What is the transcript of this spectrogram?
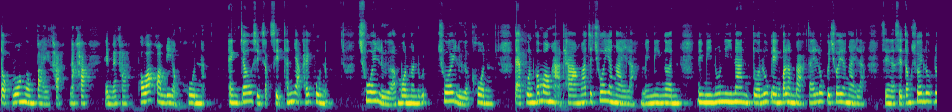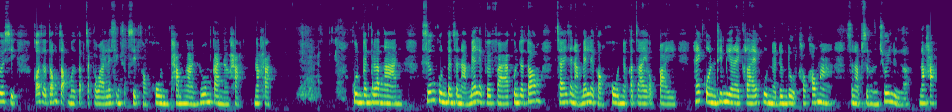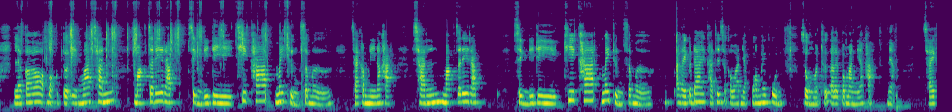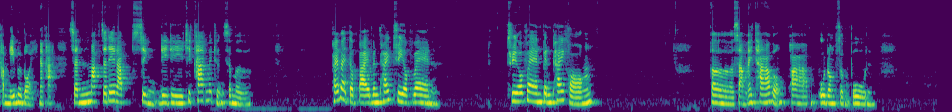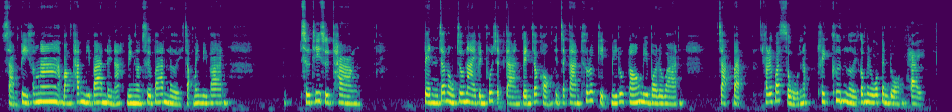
ตกร่วงลงไปค่ะนะคะ เห็นไหมคะ เพราะว่าความดีของคุณอะแองเจิลสิ่งศักดิ์สิทธิ์ท่านอยากให้คุณช่วยเหลือมวลมนุษย์ช่วยเหลือคน แต่คุณก็มองหาทางว่าจะช่วยยังไงล่ะ ไม่มีเงิน ไม่มีนู่นนี่นั่น ตัวลูกเองก็ลำบากจะให้ลูกไปช่วยยังไงล่ะ สิ่งศักดิ์สิทธิ์ต้องช่วยลูกด้วยสิ ก็จะต้องจับมือกับจักรวาลและสิ่งศักดิ์สิทธิ์ของคุณทำงานร่วมกันนะคะ นะคะ คุณเป็นพลังงาน ซึ่งคุณเป็นสนามแม่เหล็กไฟฟ้า คุณจะต้องใช้สนามแม่เหล็กของคุณเนี่ยกระจายออกไป ให้คนที่มีอะไรคล้ายคุณเนี่ยดึงดูดเขาเข้ามาสนับสนุนช่วยเหลือนะคะ แล้วก็บอกกับตัวเองว่าฉันมักจะได้รับสิ่งดีๆ ที่คาดไม่ถึงเสมอ ใช้คำนี้นะคะ ฉันมักจะได้รับสิ่งดีๆ ที่คาดไม่ถึงเสมอ อะไรก็ได้ค่ะที่จักรวาลอยากมอบให้คุณ ส่งมาเถอะอะไรประมาณนี้ค่ะ เนี่ยใช้คำนี้บ่อยๆนะคะ ฉันมักจะได้รับสิ่งดีๆ ที่คาดไม่ถึงเสมอ ไพ่ใบต่อไปเป็นไพ่ Tree of w a n Tree of w a n เป็นไพ่ของเอ่อสามไอ้เท้าของความอุดมสมบูรณ์สามปีข้างหน้าบางท่านมีบ้านเลยนะ มีเงินซื้อบ้านเลยจากไม่มีบ้าน ซื้อที่ซื้อทาง เป็นเจ้าหนงเจ้านายเป็นผู้จัดการเป็นเจ้าของกิจการธุรกิจมีลูกน้องมีบริวาร จากแบบเขาเรียกว่าศูนย์พลิกขึ้นเลยก็ไม่รู้ว่าเป็นดวงของใคร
